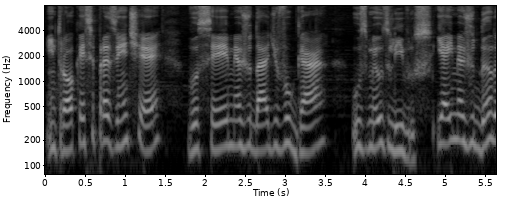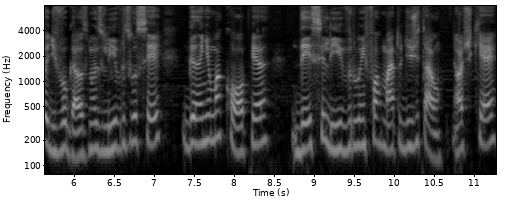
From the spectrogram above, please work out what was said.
em troca. Esse presente é você me ajudar a divulgar os meus livros. E aí, me ajudando a divulgar os meus livros, você ganha uma cópia desse livro em formato digital. Eu acho que é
